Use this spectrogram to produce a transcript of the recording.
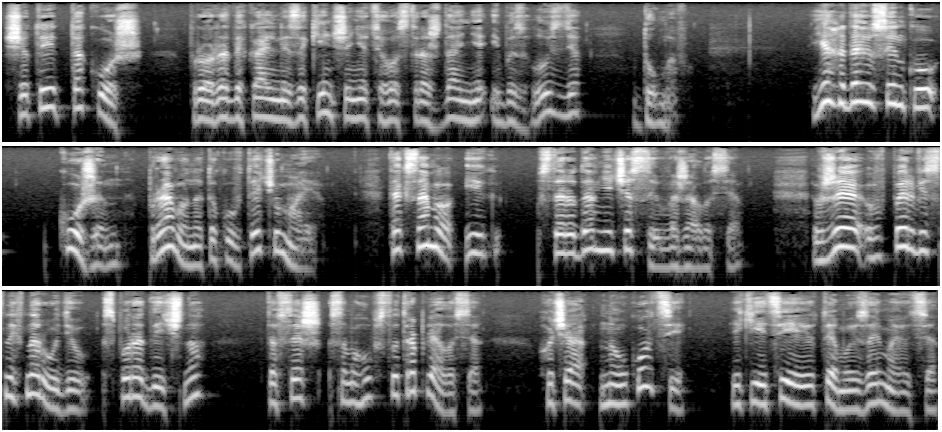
що ти також про радикальне закінчення цього страждання і безглуздя думав. Я гадаю, синку, кожен право на таку втечу має. Так само і в стародавні часи вважалося. Вже в первісних народів спорадично та все ж самогубство траплялося, хоча науковці, які цією темою займаються,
